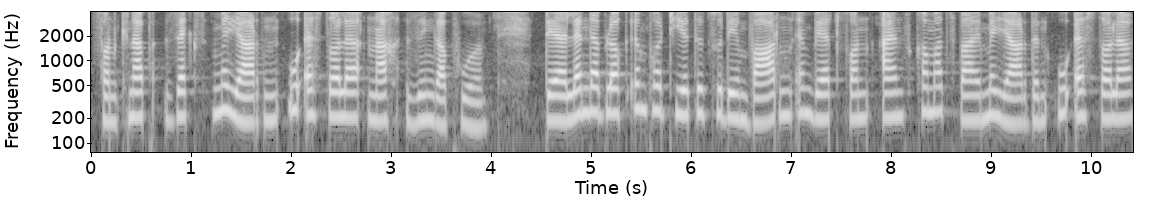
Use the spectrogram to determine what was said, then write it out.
von knapp 6 Milliarden US-Dollar nach Singapur. Der Länderblock importierte zudem Waren im Wert von 1,2 Milliarden US-Dollar.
